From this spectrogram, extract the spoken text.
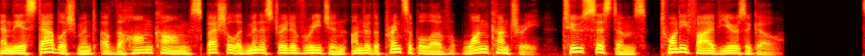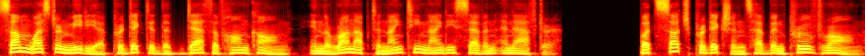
and the establishment of the Hong Kong Special Administrative Region under the principle of one country, two systems, 25 years ago. Some Western media predicted the death of Hong Kong in the run up to 1997 and after. But such predictions have been proved wrong.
